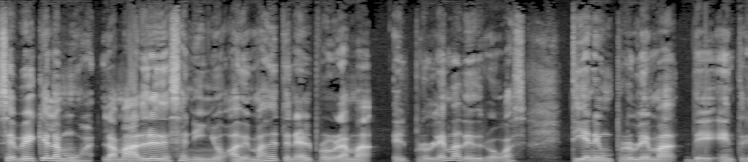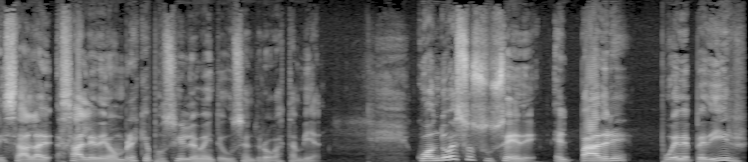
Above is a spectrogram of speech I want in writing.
Se ve que la, la madre de ese niño, además de tener el programa el problema de drogas, tiene un problema de entra y sale, de hombres que posiblemente usen drogas también. Cuando eso sucede, el padre puede pedir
